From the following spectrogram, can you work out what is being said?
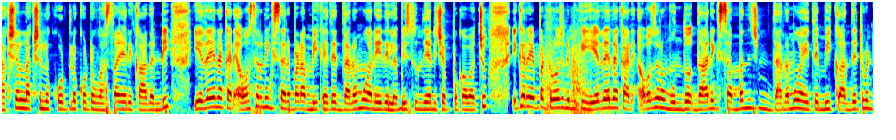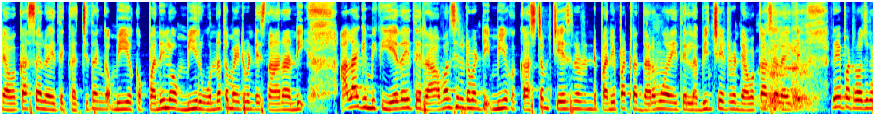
లక్షల లక్షలు కోట్ల కోట్లు వస్తాయని కాదండి. ఏదైనా కానీ అవసరానికి సరిపడా మీకైతే ధనము అనేది లభిస్తుంది అని చెప్పుకోవచ్చు. ఇక రేపటి రోజున మీకు ఏదైనా కానీ అవసరం ఉందో దానికి సంబంధించిన ధనము అయితే మీకు అందేటువంటి అవకాశాలు అయితే ఖచ్చితంగా మీ యొక్క పనిలో మీరు ఉన్నతమైనటువంటి స్థానాన్ని అలాగే మీకు ఏదైతే రావాల్సినటువంటి మీ యొక్క కష్టం చేసినటువంటి పని పట్ల ధనము అయితే లభించేటువంటి అవకాశాలు అయితే రేపటి రోజున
